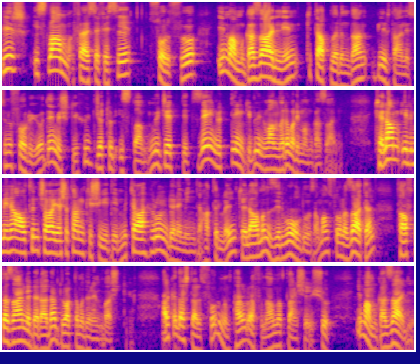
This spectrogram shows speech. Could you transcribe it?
bir İslam felsefesi sorusu İmam Gazali'nin kitaplarından bir tanesini soruyor. Demiş ki Hüccetül İslam, Müceddit, Zeynüddin gibi ünvanları var İmam Gazali'nin. Kelam ilmini altın çağa yaşatan kişiydi. Müteahhirun döneminde hatırlayın kelamın zirve olduğu zaman sonra zaten taftazanla beraber duraklama dönemi başlıyor. Arkadaşlar sorunun paragrafında anlatılan şey şu. İmam Gazali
